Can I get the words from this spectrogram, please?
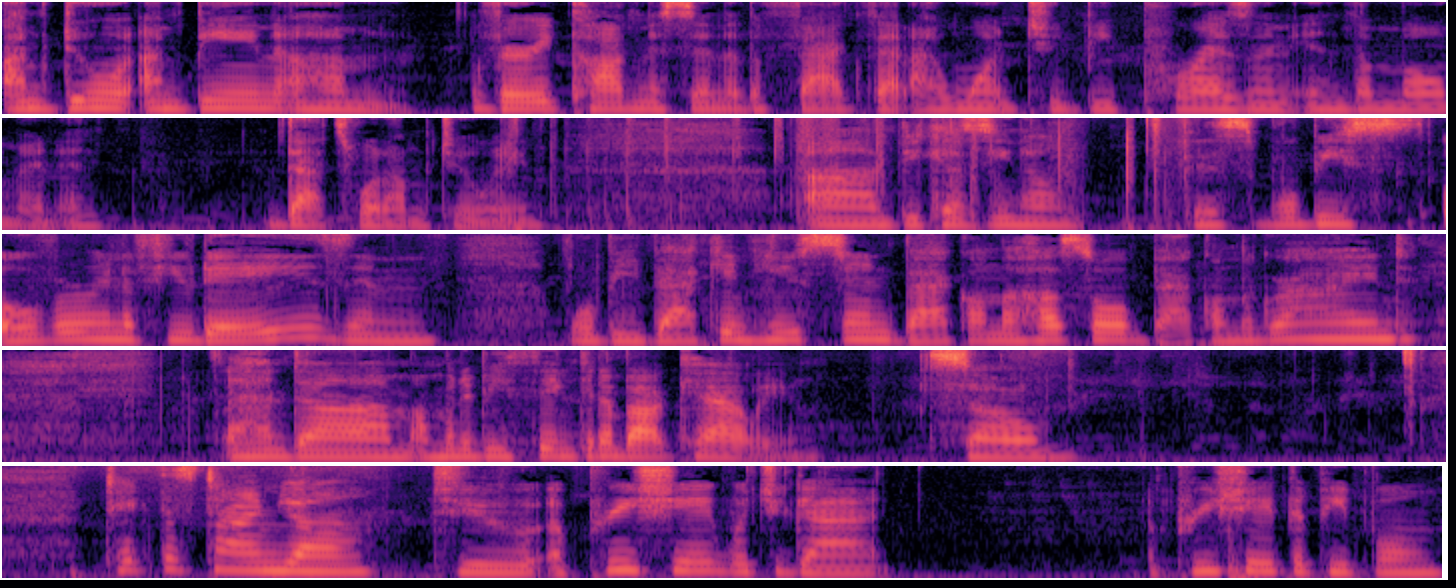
I'm doing I'm being um, very cognizant of the fact that I want to be present in the moment, and that's what I'm doing. Um, because you know this will be over in a few days, and We'll be back in Houston, back on the hustle, back on the grind. And um, I'm going to be thinking about Cali. So take this time, y'all, to appreciate what you got, appreciate the people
